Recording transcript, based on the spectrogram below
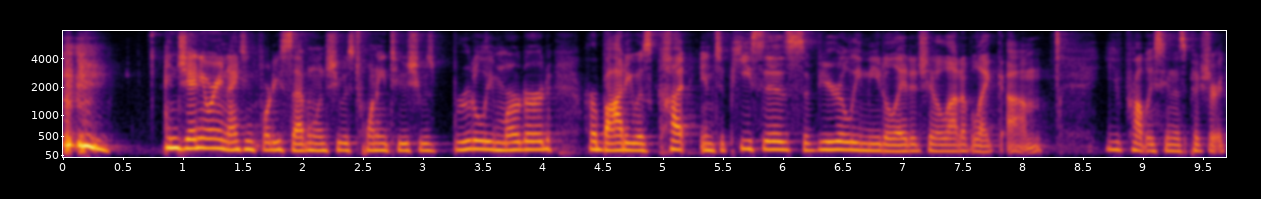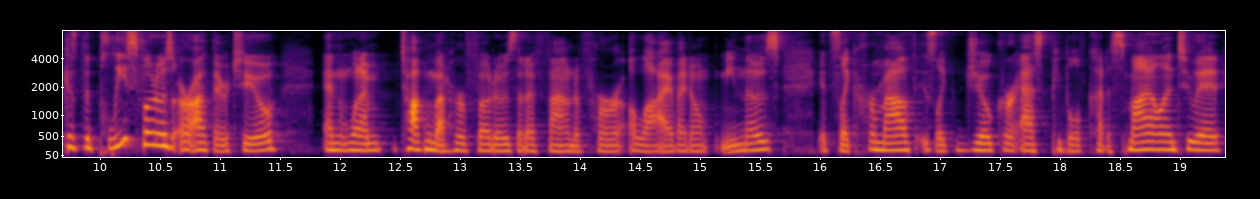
In January 1947, when she was 22, she was brutally murdered. Her body was cut into pieces, severely mutilated. She had a lot of like, um, you've probably seen this picture because the police photos are out there too. And when I'm talking about her photos that I've found of her alive, I don't mean those. It's like her mouth is like Joker esque. People have cut a smile into it.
